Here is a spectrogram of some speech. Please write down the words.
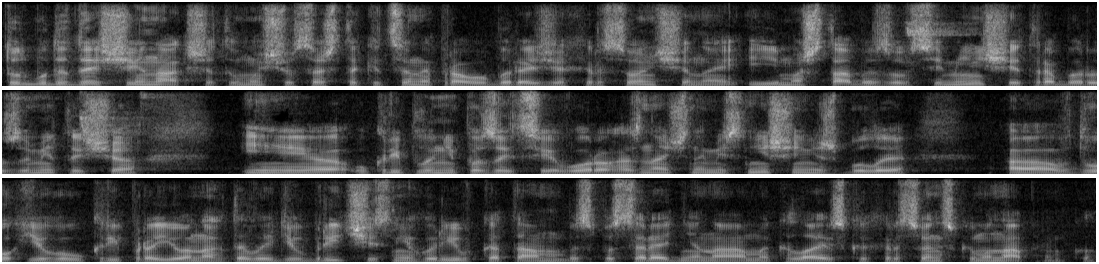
Тут буде дещо інакше, тому що все ж таки це не правобережжя Херсонщини і масштаби зовсім інші. Треба розуміти, що і укріплені позиції ворога значно міцніші, ніж були е, в двох його укріп районах Давидів Брід і Снігурівка, там безпосередньо на Миколаївсько-Херсонському напрямку.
